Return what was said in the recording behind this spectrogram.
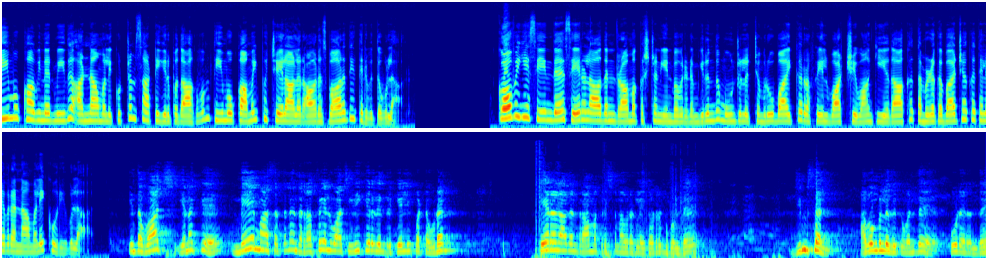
திமுகவினர் மீது அண்ணாமலை குற்றம் சாட்டியிருப்பதாகவும் திமுக அமைப்புச் செயலாளர் ஆர் எஸ் பாரதி தெரிவித்துள்ளார். கோவையை சேர்ந்த சேரலாதன் ராமகிருஷ்ணன் என்பவரிடம் இருந்து மூன்று லட்சம் ரூபாய்க்கு ரஃபேல் வாட்சி வாங்கியதாக தமிழக பாஜக தலைவர் அண்ணாமலை கூறியுள்ளார். இந்த வாட்ச் எனக்கு மே மாசத்துல இந்த ரஃபேல் வாட்ச் இருக்கிறது என்று கேள்விப்பட்டவுடன் கேரளாதன் ராமகிருஷ்ணன் அவர்களை தொடர்பு கொண்டு ஜிம்சன் அவங்களுக்கு வந்து கூட இருந்து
